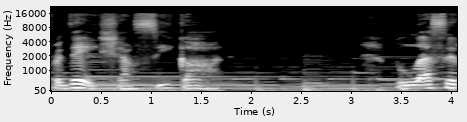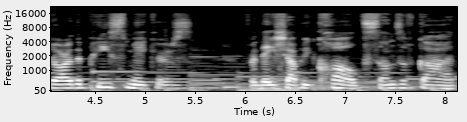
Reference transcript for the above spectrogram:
for they shall see God. Blessed are the peacemakers, for they shall be called sons of God.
